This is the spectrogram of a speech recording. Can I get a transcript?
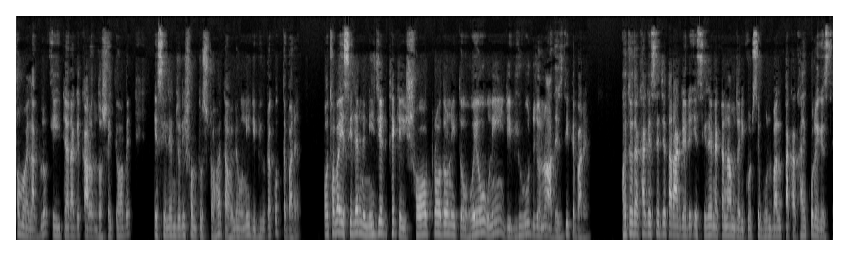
সময় লাগল এইটার আগে কারণ দর্শাইতে হবে। এসিলেন যদি সন্তুষ্ট হয় তাহলে উনি রিভিউটা করতে পারেন। অথবা এসিলেন নিজের থেকেই স্বপ্রদনিত হয়েও উনি রিভিউর জন্য আদেশ দিতে পারেন। হয়তো দেখা গেছে যে তার আগের এসিলেন একটা নামজারি করছে, ভুলভাল টাকা খায় করে গেছে।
